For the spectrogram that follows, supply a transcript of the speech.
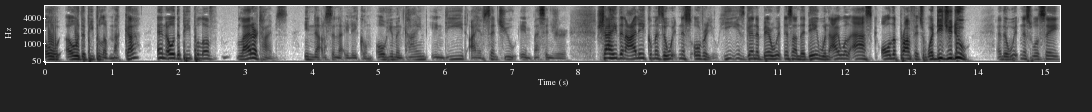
Oh oh the people of Mecca and oh the people of latter times. Inna arsalna ilaykum. O humankind, indeed I have sent you a messenger. Shahidan alaykum as a witness over you. He is going to bear witness on the day when I will ask all the prophets, What did you do? And the witness will say,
